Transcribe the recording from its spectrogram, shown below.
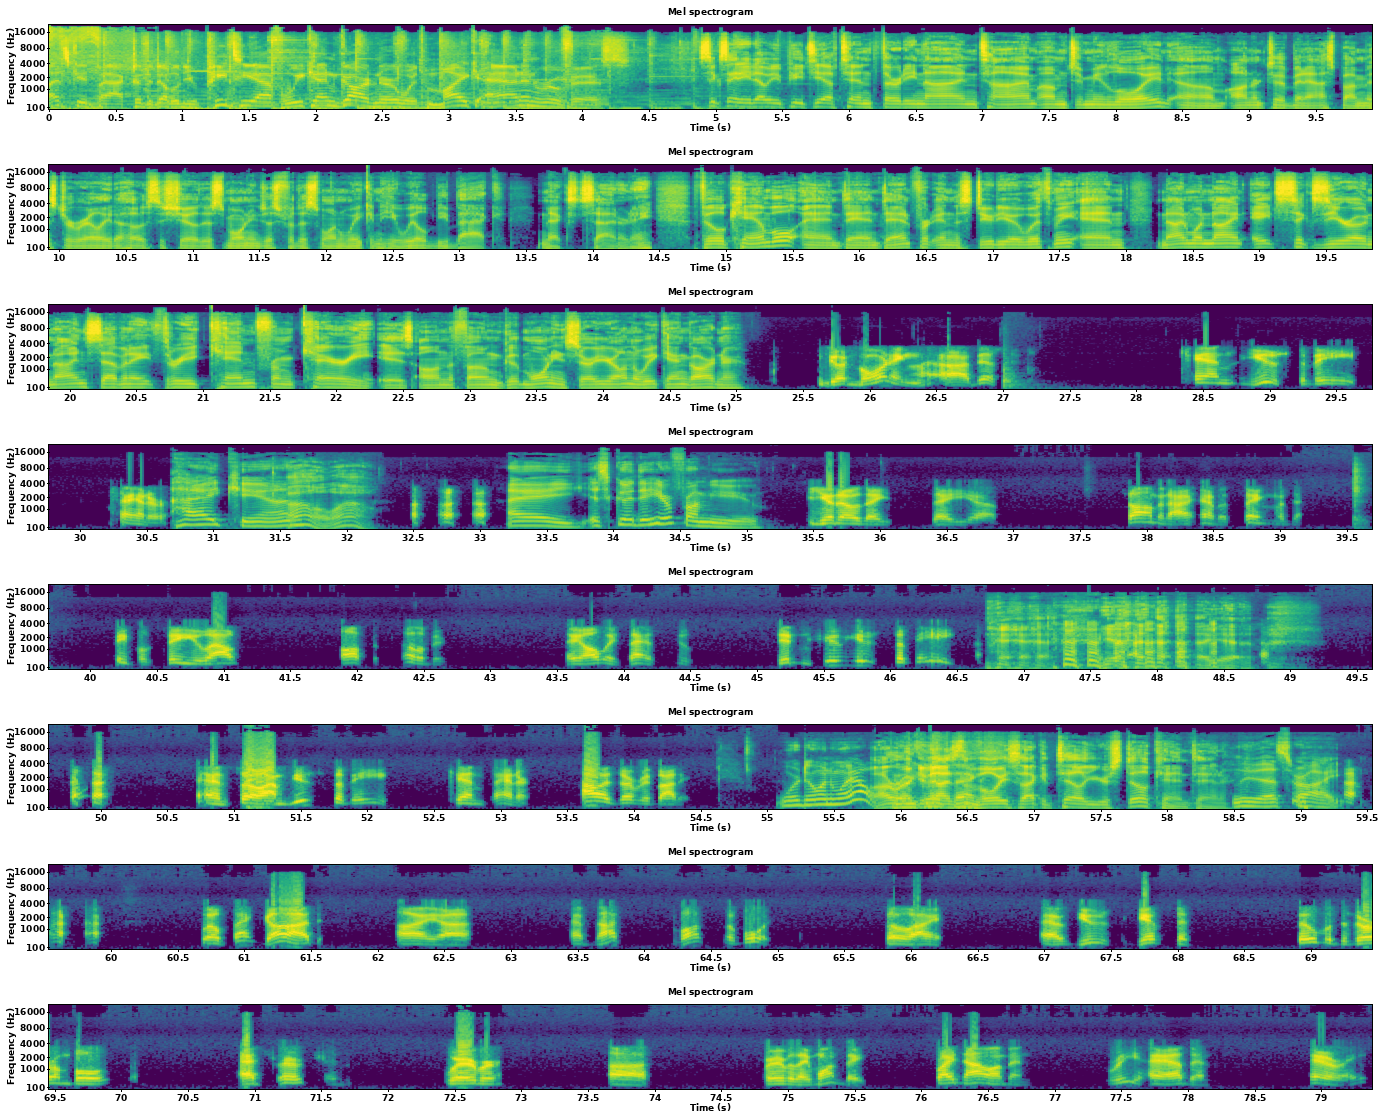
Let's get back to the WPTF Weekend Gardener with Mike, Ann, and Rufus. 680 WPTF 1039 time. I'm Jimmy Lloyd. Um, honored to have been asked by Mr. Raley to host the show this morning just for this one week, and he will be back next Saturday. Phil Campbell and Dan Danford in the studio with me, and 919 860 9783. Ken from Cary is on the phone. Good morning, sir. You're on the Weekend Gardener. Good morning. Uh, this Ken used to be Tanner. Hey, Ken. Oh, wow. Hey, it's good to hear from you. You know, they they uh, Tom and I have a thing when the people see you out off the television. They always ask you, "Didn't you used to be?" yeah, yeah. And so I'm used to be Ken Tanner. How is everybody? We're doing well. I recognize the voice. I could tell you're still Ken Tanner. That's right. Well, thank God, I uh, have not lost the voice. So I have used the gift that's filled with the Durham Bulls at church and wherever, uh, wherever they want me. Right now, I'm in rehab in Cary.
